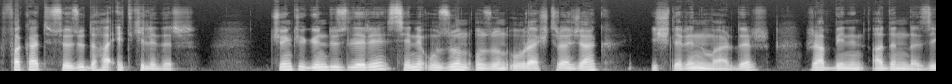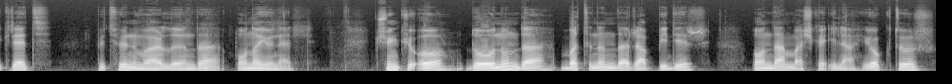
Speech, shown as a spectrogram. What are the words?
fakat sözü daha etkilidir. Çünkü gündüzleri seni uzun uzun uğraştıracak işlerin vardır. Rabbinin adını da zikret, bütün varlığında ona yönel. Çünkü o doğunun da batının da Rabbidir. Ondan başka ilah yoktur.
